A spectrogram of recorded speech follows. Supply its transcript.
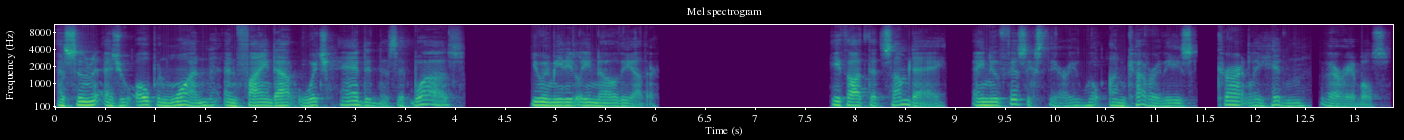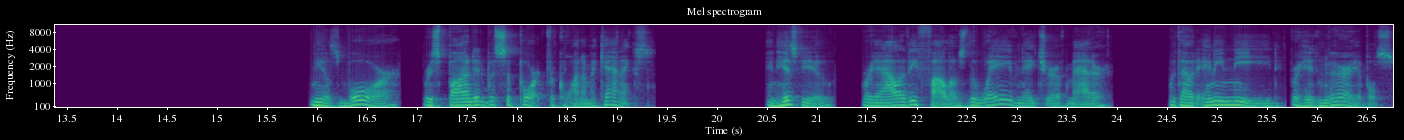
As soon as you open one and find out which handedness it was, you immediately know the other. He thought that someday a new physics theory will uncover these currently hidden variables. Niels Bohr responded with support for quantum mechanics. In his view, reality follows the wave nature of matter without any need for hidden variables.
